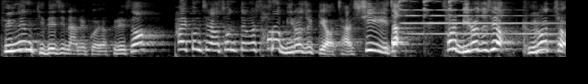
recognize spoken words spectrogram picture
등은 기대진 않을 거예요. 그래서 팔꿈치랑 손등을 서로 밀어줄게요. 자, 시작! 서로 밀어주세요. 그렇죠.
